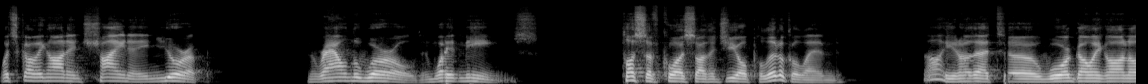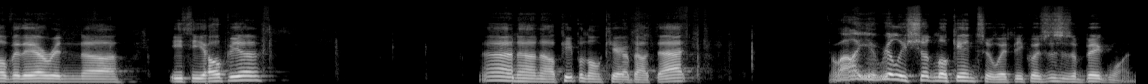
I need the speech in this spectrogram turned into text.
What's going on in China, in Europe, and around the world, and what it means. Plus, of course, on the geopolitical end, oh, you know that uh, war going on over there in uh, Ethiopia? No, no, no. People don't care about that. Well, you really should look into it because this is a big one.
